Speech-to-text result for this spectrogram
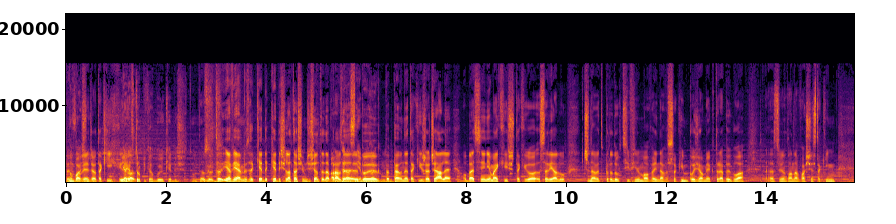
bym no powiedział, takich... Jaja no, w tropikach były kiedyś. To, to, to ja wiem, kiedy, kiedyś lata 80. naprawdę były ma, tak. pełne takich rzeczy, ale obecnie nie ma jakiegoś takiego serialu, czy nawet produkcji filmowej na wysokim poziomie, która by była e, związana właśnie z takim E,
